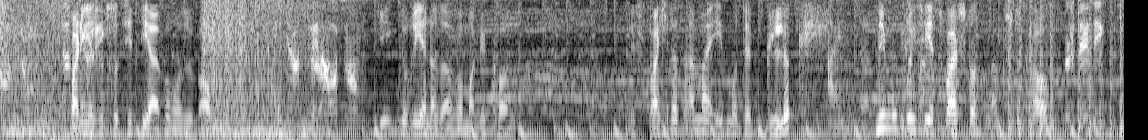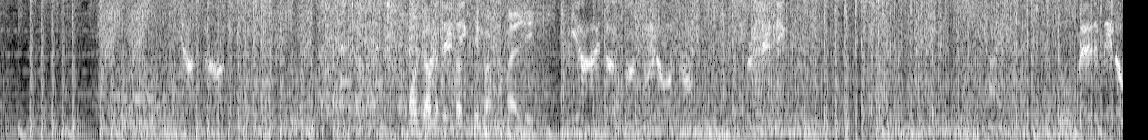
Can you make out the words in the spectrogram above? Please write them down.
Ordnung. Vor allem, das interessiert sie einfach mal so überhaupt nicht. Ja, Sir. In Ordnung. Die ignorieren das einfach mal gekonnt. Ich speichere das einmal eben unter Glück. Ich nehme übrigens wieder zwei Stunden am Stück auf. Bestätigt. Ja, Sir. Und damit ist das Thema schon mal erledigt. Hier. In Ordnung. Bestätigt. Einheit verloren.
